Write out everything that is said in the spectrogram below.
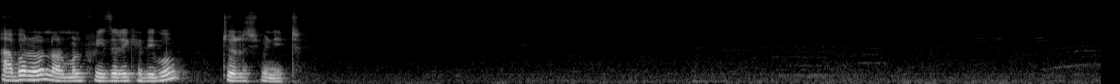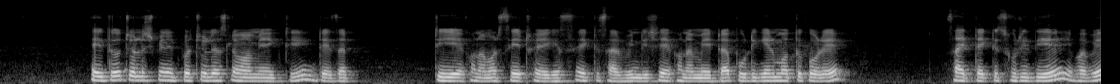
আবারও নর্মাল ফ্রিজে রেখে দিব। চল্লিশ মিনিট। এই তো চল্লিশ মিনিট পর চলে আসলাম আমি একটি ডেজার্ট টি এখন আমার সেট হয়ে গেছে, একটি সার্ভিং ডিশে এখন আমি এটা পুডিংয়ের মতো করে সাইডটা একটি ছুরি দিয়ে এভাবে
